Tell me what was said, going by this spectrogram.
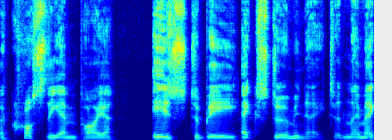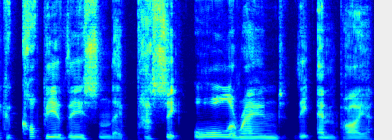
across the empire is to be exterminated. And they make a copy of this and they pass it all around the empire.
